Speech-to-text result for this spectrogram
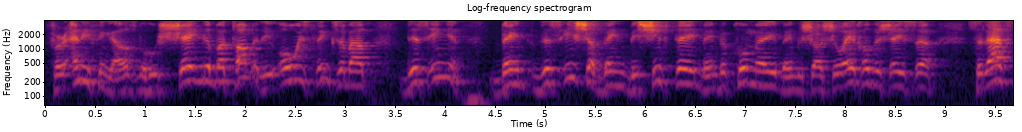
for anything else. But who He always thinks about this Indian, this isha, bein b'shifte, bein b'kumei, bein b'shoshu echel b'sheisa. So that's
